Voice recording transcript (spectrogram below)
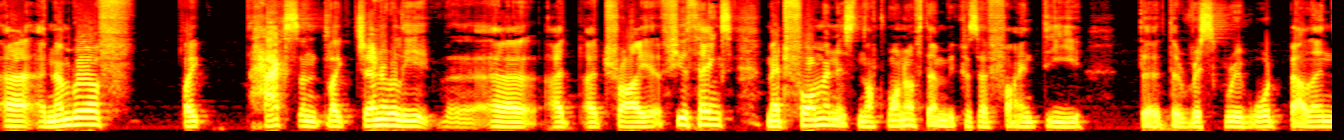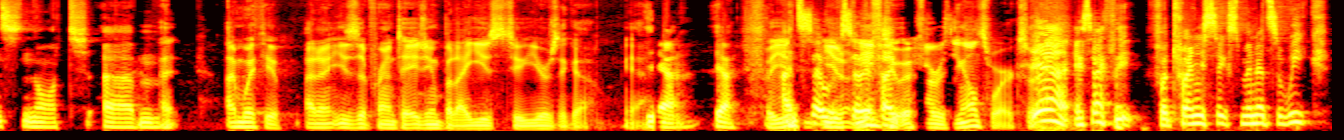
uh, a number of like hacks and like generally uh, uh, I, I try a few things. Metformin is not one of them because I find the the, the risk reward balance not um, I, I'm with you. I don't use it for anti-aging, but I used to years ago. Yeah. Yeah. Yeah. But you, so, you don't so need if to I, if everything else works. Right? Yeah, exactly. For 26 minutes a week.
